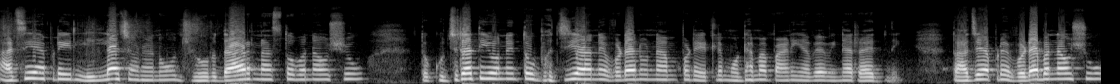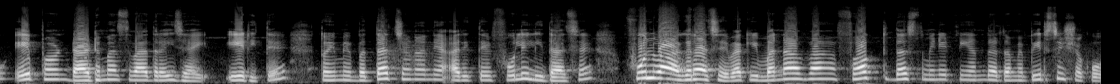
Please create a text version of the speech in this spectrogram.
આજે આપણે લીલા ચણાનો જોરદાર નાસ્તો બનાવશું. તો ગુજરાતીઓને તો ભજીયા અને વડાનું નામ પડે એટલે મોઢામાં પાણી આવ્યા વિના રહે જ નહીં. તો આજે આપણે વડા બનાવશું, એ પણ દાઢમાં સ્વાદ રહી જાય એ રીતે. તો એ મેં બધા જ ચણાને આ રીતે ફોલી લીધા છે. ફૂલવા અઘરા છે, બાકી બનાવવા ફક્ત દસ મિનિટની અંદર તમે પીરસી શકો,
